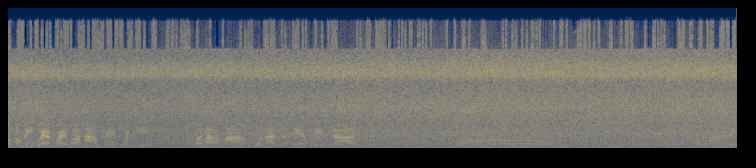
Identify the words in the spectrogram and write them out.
อ๋อก็ไม่แขวนไว้เพราะห้ามเล่นวันนี้ เพราะถ้ามาคนอาจจะแอบเล่นได้อ๋อเอามาเลย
